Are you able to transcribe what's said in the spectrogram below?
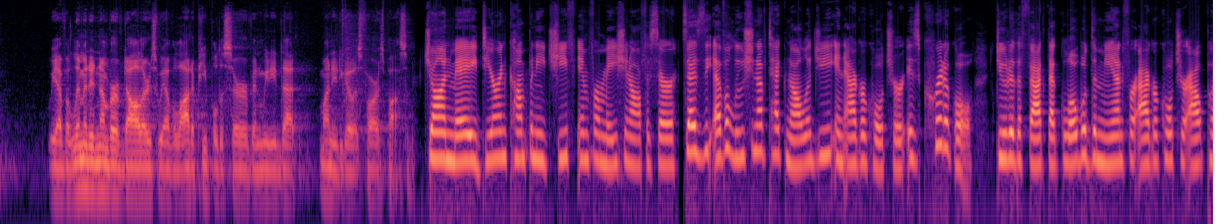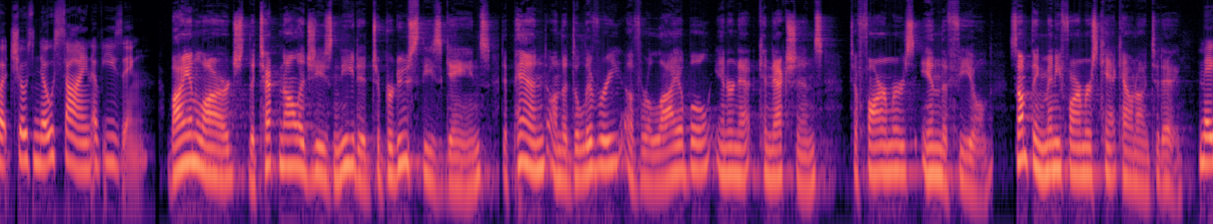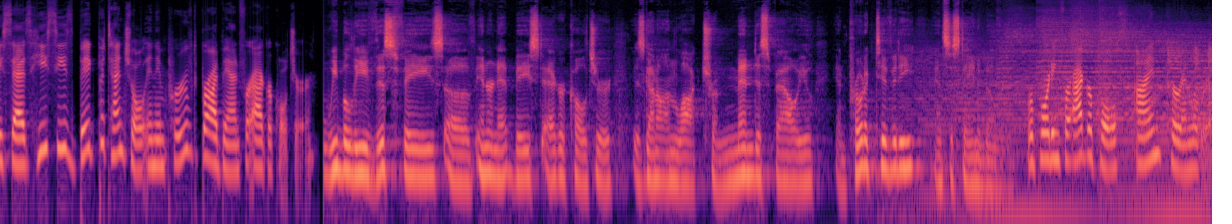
we have a limited number of dollars, we have a lot of people to serve, and we need that money to go as far as possible. John May, Deere and Company Chief Information Officer, says the evolution of technology in agriculture is critical due to the fact that global demand for agriculture output shows no sign of easing. By and large, the technologies needed to produce these gains depend on the delivery of reliable internet connections to farmers in the field, something many farmers can't count on today. May says he sees big potential in improved broadband for agriculture. We believe this phase of internet based agriculture is going to unlock tremendous value in productivity and sustainability. Reporting for AgriPulse, I'm Corinne LaRue.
